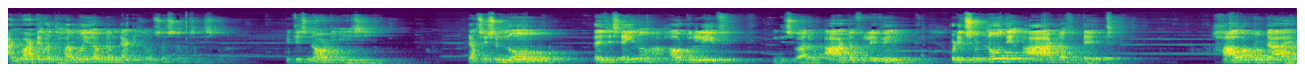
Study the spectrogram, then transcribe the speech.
and whatever dharma you have done, that is also successful. It is not easy. That's you should know. There is a saying, you know, how to live in this world, art of living. But you should know the art of death. How to die.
